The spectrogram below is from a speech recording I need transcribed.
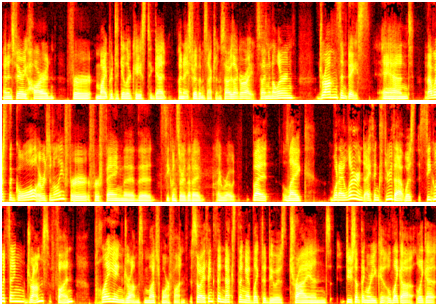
and it's very hard for my particular case to get a nice rhythm section. So I was like, all right, so I'm going to learn drums and bass. And that was the goal originally for for Fang, the the sequencer that I I wrote. But like what I learned, I think through that was sequencing drums fun, playing drums much more fun. So I think the next thing I'd like to do is try and do something where you can like a like a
